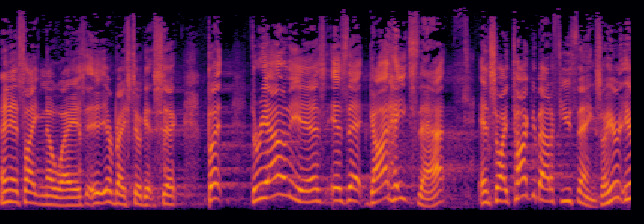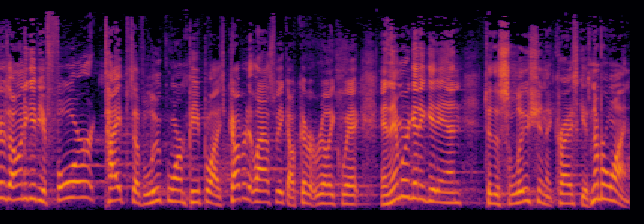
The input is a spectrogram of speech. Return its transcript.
And it's like, no way. It's, everybody still gets sick. But the reality is, is that God hates that. And so I talked about a few things. So here, here's, I want to give you four types of lukewarm people. I covered it last week. I'll cover it really quick. And then we're going to get in to the solution that Christ gives. Number one,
